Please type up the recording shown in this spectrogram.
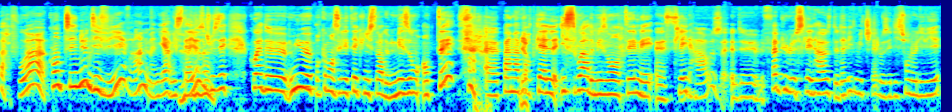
parfois continuent d'y vivre hein, de manière mystérieuse. Ah. Je disais, quoi de mieux pour commencer l'été qu'une histoire de maison hantée? Euh, Pas n'importe quelle histoire de maison hantée, mais Slade House, de, le fabuleux Slade House de David Mitchell aux éditions de l'Olivier.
